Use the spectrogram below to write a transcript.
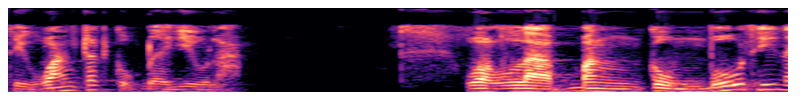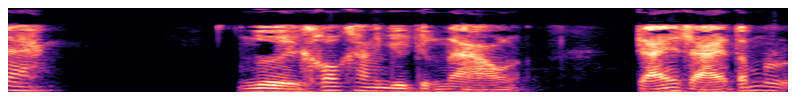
thì quán trách cuộc đời nhiều lắm. Hoặc là bằng cùng bố thí nan. Người khó khăn như chừng nào trải rải tấm,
